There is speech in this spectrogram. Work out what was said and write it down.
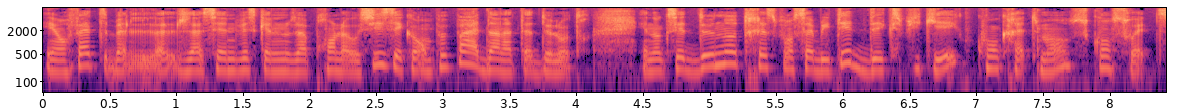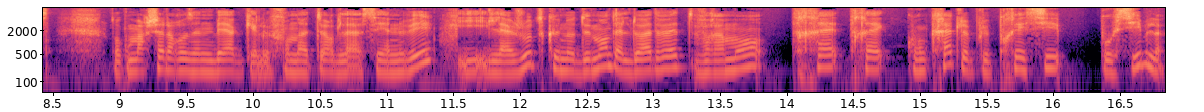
Et en fait, bah, la, la, CNV, ce qu'elle nous apprend là aussi, c'est qu'on peut pas être dans la tête de l'autre. Et donc, c'est de notre responsabilité d'expliquer concrètement ce qu'on souhaite. Donc, Marshall Rosenberg, qui est le fondateur de la CNV, il ajoute que nos demandes, elles doivent être vraiment très très concrètes, le plus précis possible,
